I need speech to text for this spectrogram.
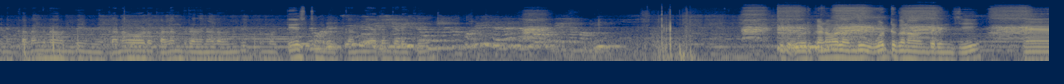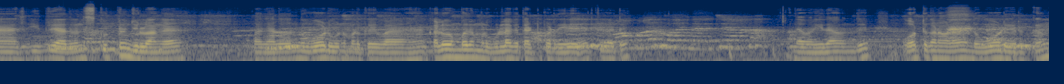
எனக்கு கலங்குனா வந்து இந்த கனவோட கலந்துறதுனால வந்து நம்ம டேஸ்ட் நம்மளுக்கு கம்மியாக தான் கிடைக்கும். இது ஒரு கனவால் வந்து ஓட்டு கனவு வந்துருந்துச்சு இது அது வந்து ஸ்குட்டுன்னு சொல்லுவாங்க. அது அது வந்து ஓடு நம்மளுக்கு வ கழுவும் போது நம்மளுக்கு உள்ளாக்க தட்டுப்படுது. எடுத்துக்காட்டு இந்த இதாக வந்து ஓட்டு கனவால இந்த ஓடு இருக்கும்.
